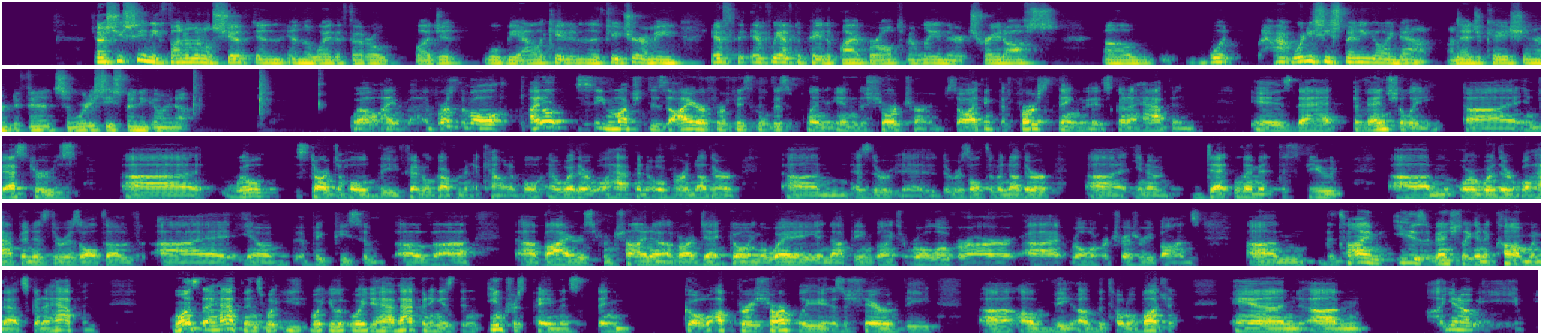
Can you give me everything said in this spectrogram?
Josh, you see any fundamental shift in, in the way the federal budget will be allocated in the future? I mean, if if we have to pay the piper ultimately, and there are trade offs, uh, what how, where do you see spending going down on education or defense, and where do you see spending going up? Well, I, first of all, I don't see much desire for fiscal discipline in the short term. So I think the first thing that's going to happen is that eventually uh, investors uh, will start to hold the federal government accountable, and whether it will happen over another um, as the, uh, the result of another uh, you know debt limit dispute, um, or whether it will happen as the result of uh, you know a big piece of, of uh, uh, buyers from China of our debt going away and not being willing to roll over our roll over Treasury bonds. Um, the time is eventually going to come when that's going to happen. Once that happens, what you what you what you have happening is the interest payments then go up very sharply as a share of the uh, of the of the total budget, and um, you know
